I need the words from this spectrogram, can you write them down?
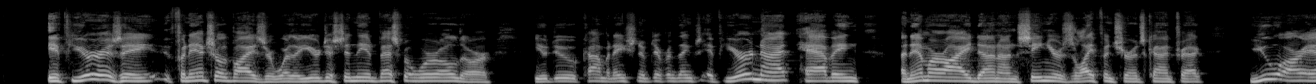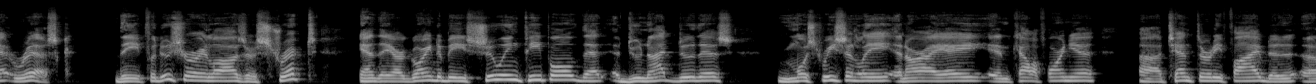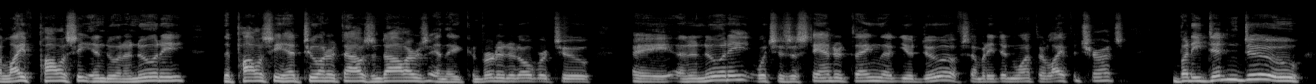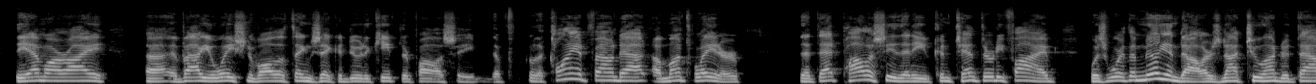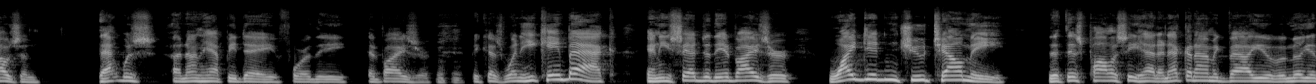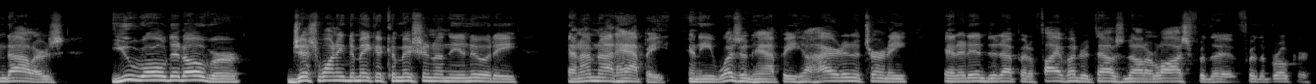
if you're as a financial advisor, whether you're just in the investment world or you do a combination of different things, if you're not having an MRI done on seniors' life insurance contract, you are at risk. The fiduciary laws are strict and they are going to be suing people that do not do this. Most recently, an RIA in California, uh, 1035 to a life policy into an annuity. The policy had $200,000 and they converted it over to a, an annuity, which is a standard thing that you do if somebody didn't want their life insurance. But he didn't do the MRI uh, evaluation of all the things they could do to keep their policy. The, the client found out a month later that that policy that he 1035 was worth a million dollars, not 200,000. That was an unhappy day for the advisor mm-hmm. because when he came back and he said to the advisor, Why didn't you tell me that this policy had an economic value of a million dollars? You rolled it over just wanting to make a commission on the annuity, and I'm not happy. And he wasn't happy. He hired an attorney, and it ended up at a five hundred thousand dollar loss for the for the broker.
